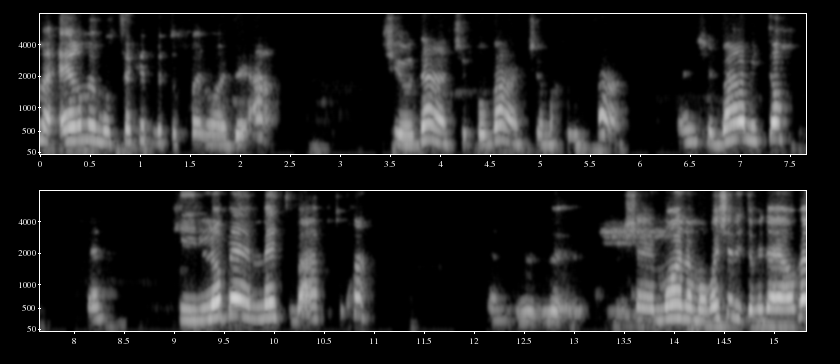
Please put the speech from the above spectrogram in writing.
מהר ממוצקת בתוכנו הדעה, שיודעת, שקובעת, שמחליטה, כן? שבאה מתוך, כן? כי היא לא באמת באה פתוחה. שמוהן המורה שלי תמיד היה אומר,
